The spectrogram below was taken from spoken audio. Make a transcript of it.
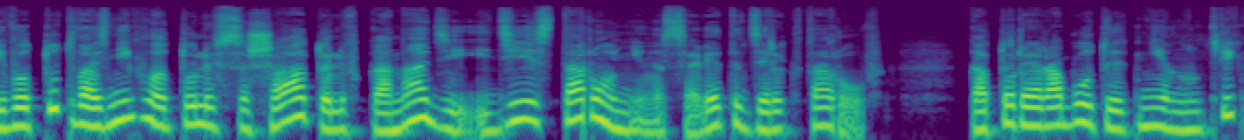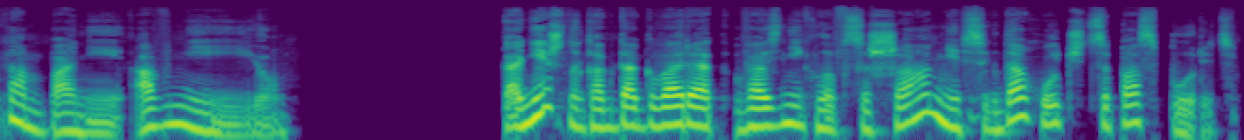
И вот тут возникла то ли в США, то ли в Канаде идея стороннего совета директоров, которая работает не внутри компании, а вне ее. Конечно, когда говорят «возникла в США», мне всегда хочется поспорить.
